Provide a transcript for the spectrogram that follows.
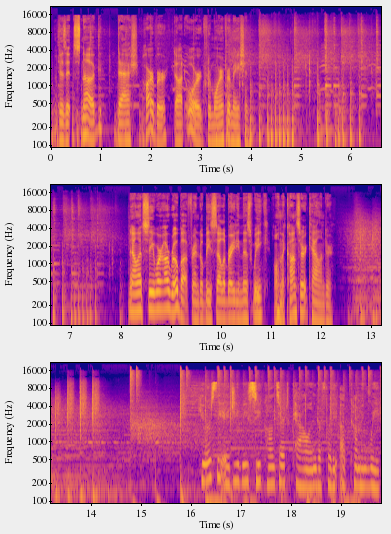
Visit snug-harbor.org for more information. Now let's see where our robot friend will be celebrating this week on the concert calendar. Here's the AGBC concert calendar for the upcoming week.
